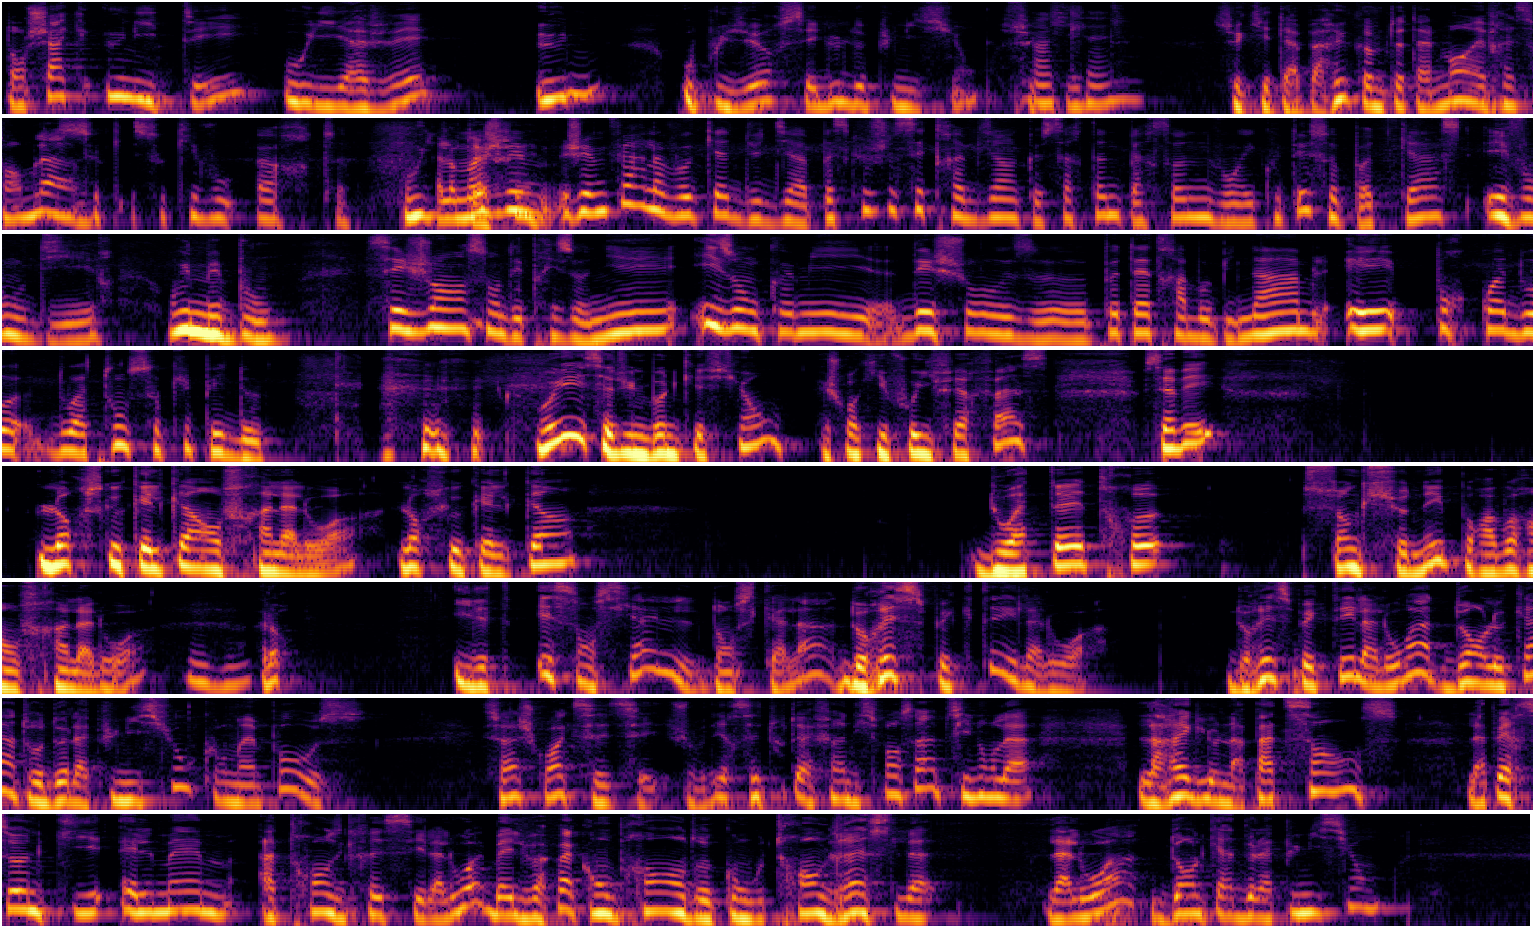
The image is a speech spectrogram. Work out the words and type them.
dans chaque unité où il y avait une ou plusieurs cellules de punition, ce, qui, ce qui est apparu comme totalement invraisemblable. Ce qui, vous heurte. Alors moi, je vais, je vais, me faire l'avocate du diable, parce que je sais très bien que certaines personnes vont écouter ce podcast et vont dire, oui, mais bon, ces gens sont des prisonniers, ils ont commis des choses euh, peut-être abominables, et pourquoi doit-on s'occuper d'eux? Oui, c'est une bonne question, et je crois qu'il faut y faire face. Vous savez, lorsque quelqu'un enfreint la loi, lorsque quelqu'un doit être sanctionné pour avoir enfreint la loi, mhm. alors il est essentiel dans ce cas-là de respecter la loi de respecter la loi dans le cadre de la punition qu'on impose. Ça, je crois que c'est, je veux dire, c'est tout à fait indispensable. Sinon, la, la règle n'a pas de sens. La personne qui elle-même a transgressé la loi, ben, elle ne va pas comprendre qu'on transgresse la, loi dans le cadre de la punition.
